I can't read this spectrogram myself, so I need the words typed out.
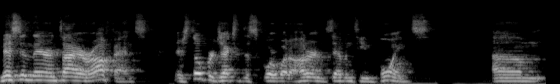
missing their entire offense. They're still projected to score, what, 117 points. Um,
